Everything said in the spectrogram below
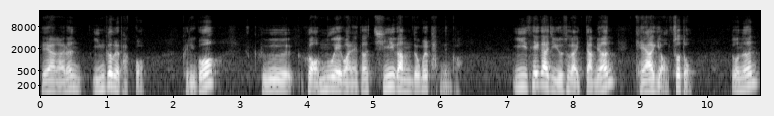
대항하는 임금을 받고 그리고 그, 그 업무에 관해서 지휘 감독을 받는 것. 이 세 가지 요소가 있다면 계약이 없어도 또는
